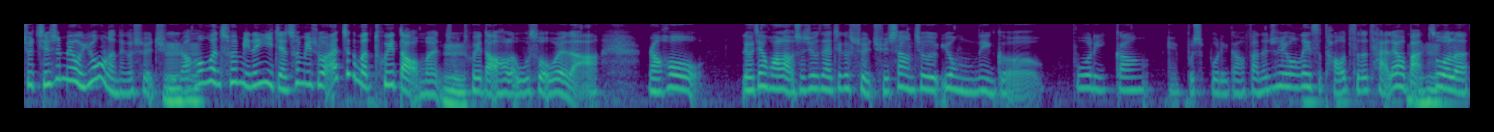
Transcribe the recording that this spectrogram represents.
就其实没有用了那个水渠，然后问村民的意见，村民说：“哎，这个嘛推倒嘛，就嗯推倒好了，无所谓的啊。”然后刘建华老师就在这个水渠上就用那个玻璃钢，哎，不是玻璃钢，反正就是用类似陶瓷的材料吧，做了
